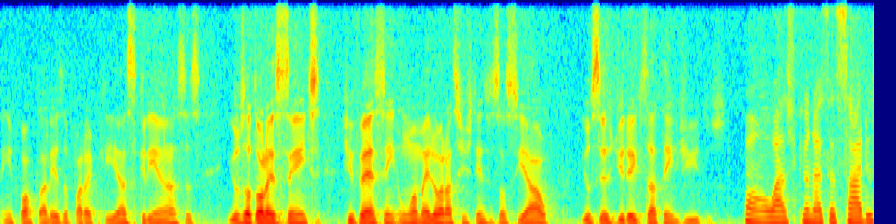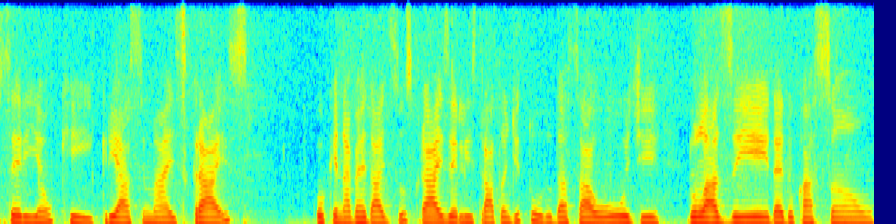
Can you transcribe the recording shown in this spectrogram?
em Fortaleza para que as crianças e os adolescentes tivessem uma melhor assistência social e os seus direitos atendidos? Bom, eu acho que o necessário seria que criasse mais CRAs, porque na verdade os CRAs eles tratam de tudo, da saúde, do lazer, da educação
